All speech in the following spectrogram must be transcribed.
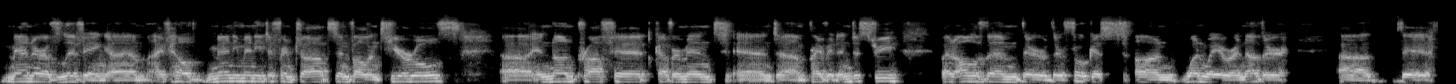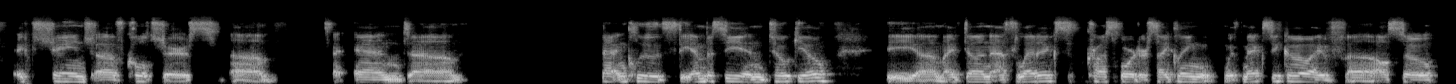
manner of living. Um, I've held many, many different jobs and volunteer roles uh, in nonprofit, government, and um, private industry. But all of them, they're, they're focused on one way or another uh, the exchange of cultures. Um, and um, that includes the embassy in Tokyo. The um, I've done athletics, cross-border cycling with Mexico. I've uh, also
